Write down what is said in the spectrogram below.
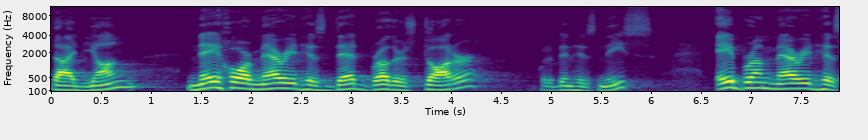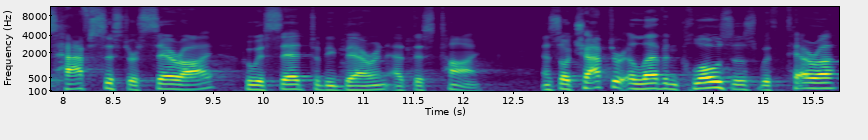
died young. Nahor married his dead brother's daughter, would have been his niece. Abram married his half-sister Sarai, who is said to be barren at this time. And so chapter 11 closes with Terah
